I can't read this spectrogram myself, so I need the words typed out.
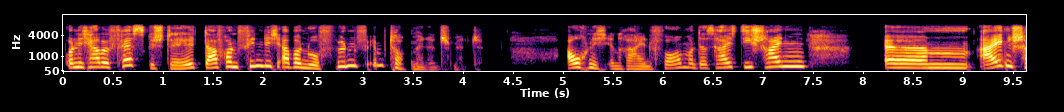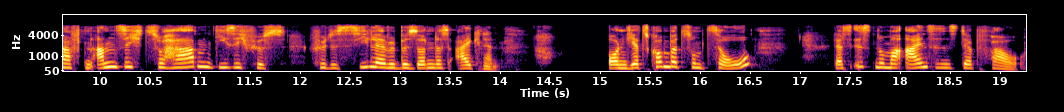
Und ich habe festgestellt, davon finde ich aber nur fünf im Top-Management. Auch nicht in Reihenform. Und das heißt, die scheinen ähm, Eigenschaften an sich zu haben, die sich fürs, für das C-Level besonders eignen. Und jetzt kommen wir zum Zoo. Das ist Nummer eins, das ist der Pfau.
